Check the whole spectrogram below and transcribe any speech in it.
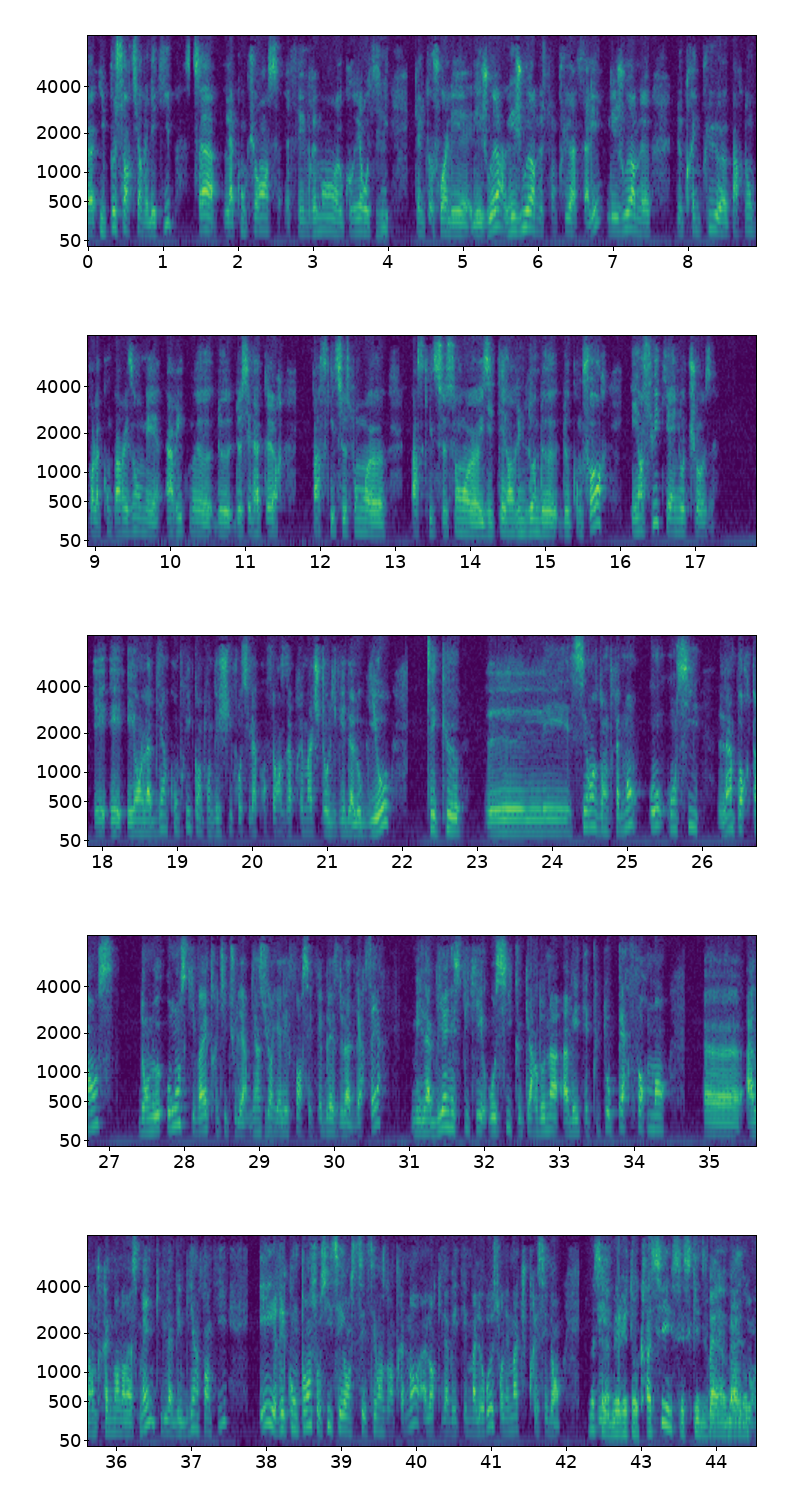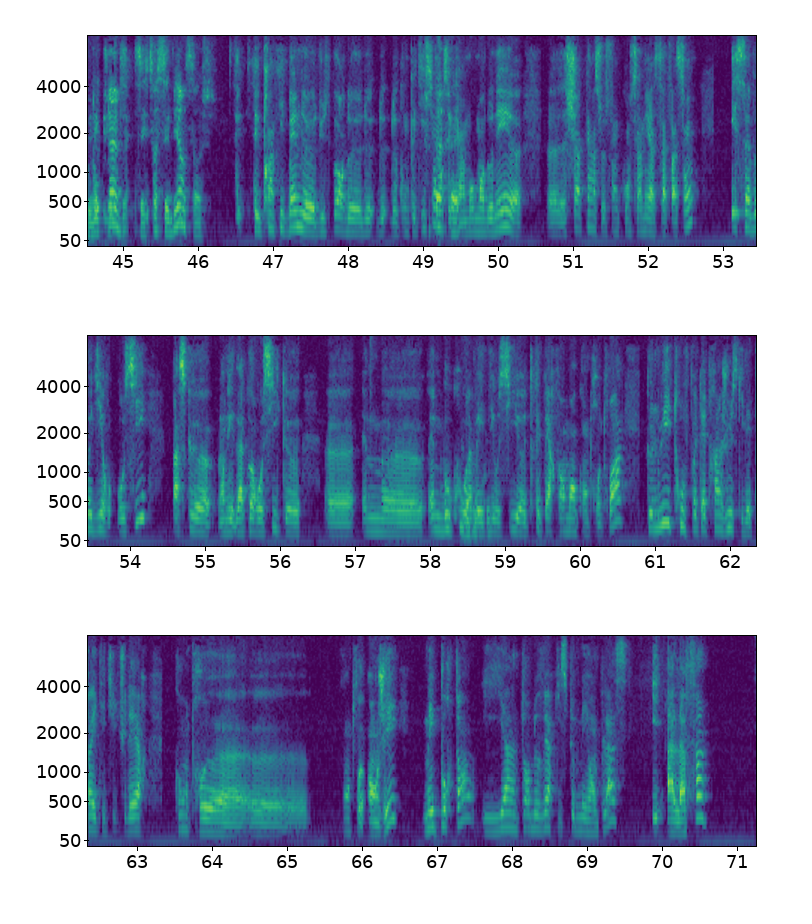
euh, il peut sortir de l'équipe. Ça, la concurrence fait vraiment euh, courir aussi mm. quelquefois les, les, joueurs. Les joueurs ne sont plus installés. Les joueurs ne, ne prennent plus, euh, pardon pour la comparaison, mais un rythme de, de sénateur parce qu'ils se sont, parce qu'ils se sont, ils étaient dans une zone de, de, confort. Et ensuite, il y a une autre chose. Et, et, et on l'a bien compris quand on déchiffre aussi la conférence d'après-match d'Olivier Dalloglio, c'est que les séances d'entraînement ont aussi l'importance dans le 11 qui va être titulaire. Bien sûr, il y a les forces et faiblesses de l'adversaire, mais il a bien expliqué aussi que Cardona avait été plutôt performant euh, à l'entraînement dans la semaine, qu'il l'avait bien senti, et il récompense aussi ses, séances d'entraînement alors qu'il avait été malheureux sur les matchs précédents. C'est la méritocratie, c'est ce qui devrait ben, avoir ben, dans tous les clubs. Et ça, c'est bien, ça. C'est le principe même du sport de, de, de compétition, c'est qu'à un moment donné, euh, euh, chacun se sent concerné à sa façon, et ça veut dire aussi, parce que on est d'accord aussi que euh, aime, euh, aime, beaucoup, avait été aussi euh, très performant contre 3, que lui trouve peut-être injuste qu'il n'ait pas été titulaire contre, contre Angers, mais pourtant il y a un tour de verre qui se met en place et à la fin,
